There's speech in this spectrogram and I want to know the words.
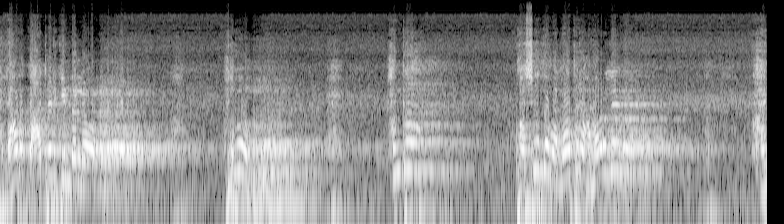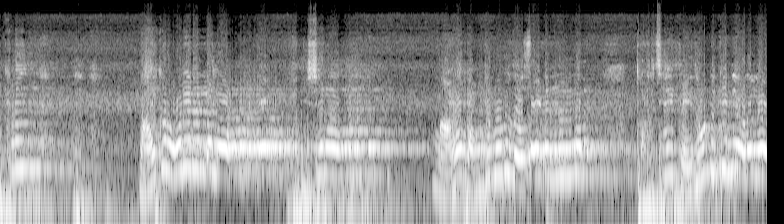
അല്ലാതെ കാറ്റടിക്കണ്ടല്ലോ അയ്യോ എന്താ? പശു എന്താ വല്ലാത്തൊരു അമറല്ലേ? നായ്ക്കൾ നായ്ക്കൾ ഓടിയിടുണ്ടല്ലോ ഈശ്വര മഴ രണ്ടു മൂന്ന് ദിവസമായിട്ട് തുടർച്ചയായി പെയ്തുകൊണ്ടിരിക്കുന്നതാണല്ലോ.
